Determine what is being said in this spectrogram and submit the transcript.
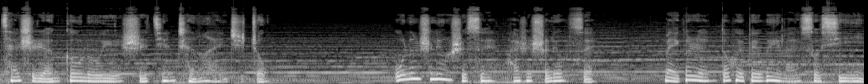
才使人佝偻于时间尘埃之中。无论是六十岁还是十六岁，每个人都会被未来所吸引，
